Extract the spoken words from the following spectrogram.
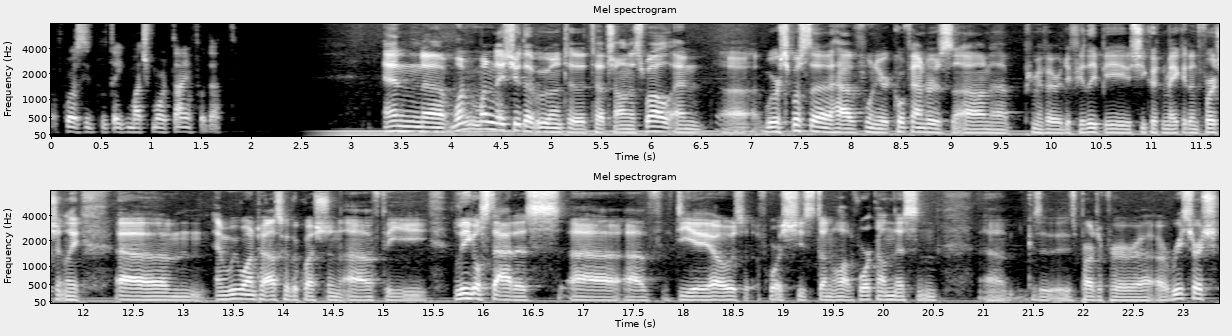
of course it will take much more time for that. And uh, one one issue that we wanted to touch on as well, and uh, we were supposed to have one of your co-founders on uh, Primavera de Filippi. She couldn't make it, unfortunately, um, and we wanted to ask her the question of the legal status uh, of DAOs. Of course, she's done a lot of work on this, and because um, it is part of her uh, research,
